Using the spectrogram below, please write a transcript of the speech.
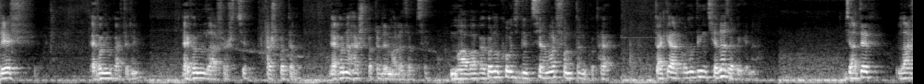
রেশ এখনও কাটেনি। এখনও লাশ আসছে হাসপাতালে। এখনও হাসপাতালে মারা যাচ্ছে। মা বাপ এখনও খোঁজ নিচ্ছে, আমার সন্তান কোথায়? তাকে আর কোনোদিন চেনা যাবে কিনা? যাদের লাশ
